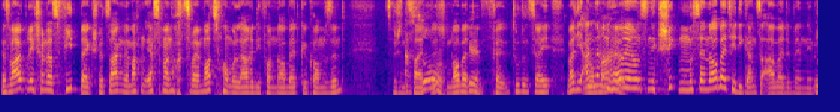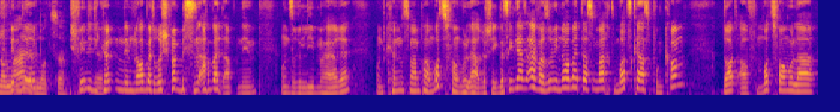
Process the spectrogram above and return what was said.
das war übrigens schon das Feedback. Ich würde sagen, wir machen erstmal noch zwei Mods-Formulare, die von Norbert gekommen sind. Zwischenzeitlich. So, Norbert okay. tut uns ja hier. Weil die anderen Normale. Hörer uns nichts schicken, muss der Norbert hier die ganze Arbeit übernehmen. Normale ich finde, Mutzer. ich finde, die Ja. könnten dem Norbert ruhig mal ein bisschen Arbeit abnehmen, unsere lieben Hörer, und können uns mal ein paar Mods-Formulare schicken. Das geht ganz einfach, so wie Norbert das macht. Modscast.com, dort auf Mods-Formular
